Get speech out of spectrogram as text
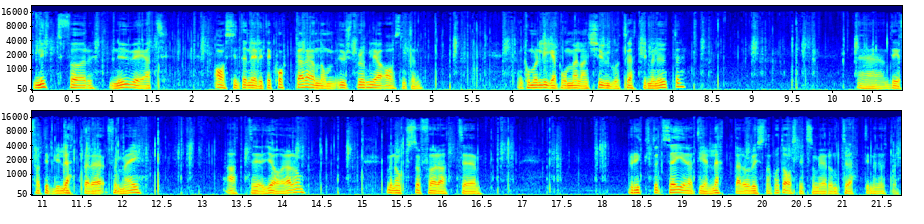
Nytt för nu är att avsnitten är lite kortare än de ursprungliga avsnitten. De kommer att ligga på mellan 20 och 30 minuter. Eh, det är för att det blir lättare för mig att eh, göra dem. Men också för att eh, ryktet säger att det är lättare att lyssna på ett avsnitt som är runt 30 minuter.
